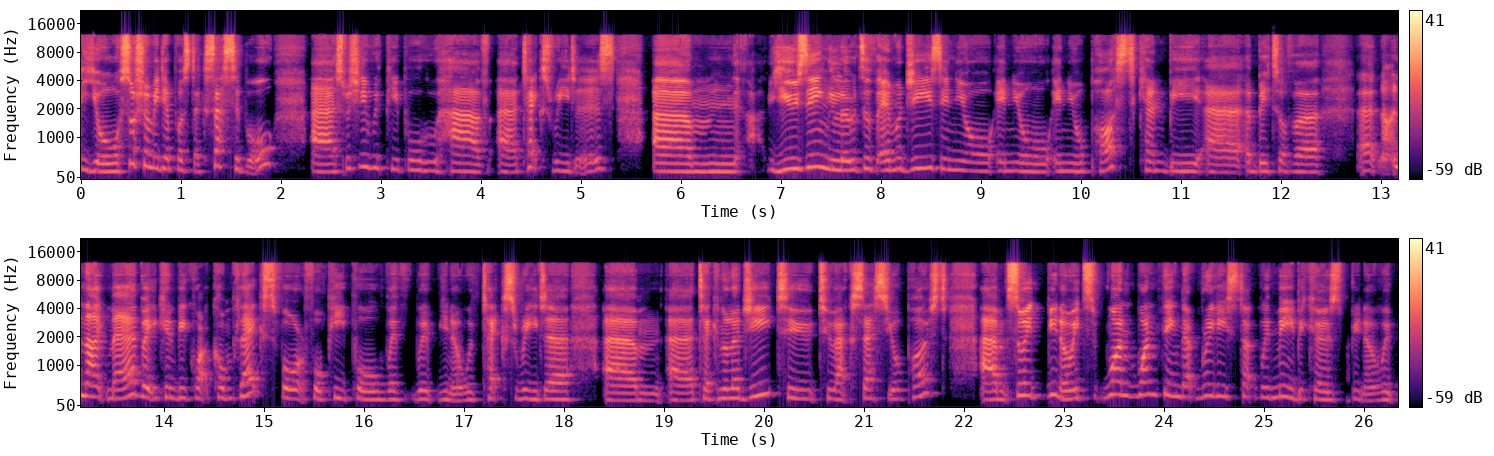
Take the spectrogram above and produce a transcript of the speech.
your social media post accessible, uh, especially with people who have uh, text readers, um, using loads of emojis in your in your in your post can be uh, a bit of a uh, not a nightmare, but it can be quite complex for for people with with you know with text reader um, uh, technology to to access your post. Um, so it you know it's one one thing that really stuck with me because you know we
